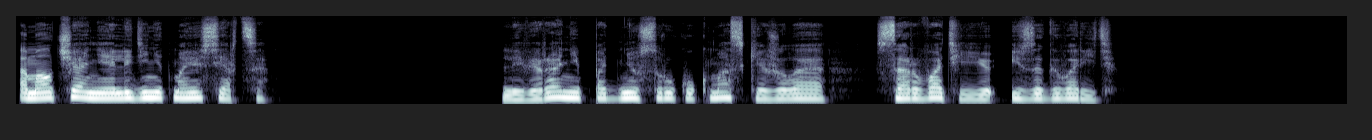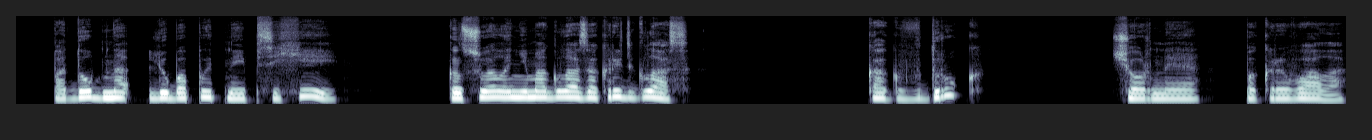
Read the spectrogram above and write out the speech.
а молчание леденит мое сердце». Ливерани поднес руку к маске, желая сорвать ее и заговорить. Подобно любопытной психеи, Консуэла не могла закрыть глаз. Как вдруг черное покрывало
